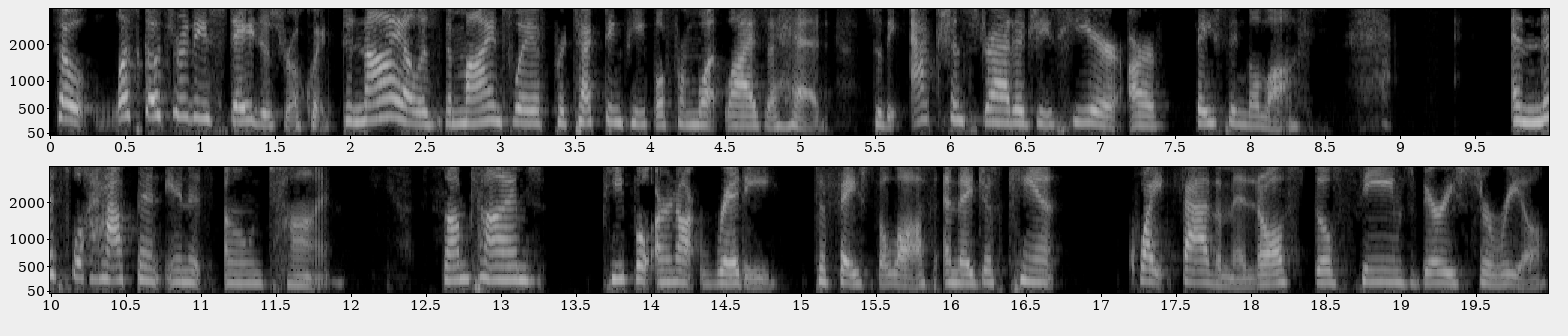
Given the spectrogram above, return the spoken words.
So let's go through these stages real quick. Denial is the mind's way of protecting people from what lies ahead. So the action strategies here are facing the loss. And this will happen in its own time. Sometimes people are not ready to face the loss and they just can't quite fathom it. It all still seems very surreal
